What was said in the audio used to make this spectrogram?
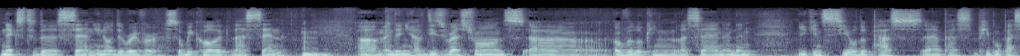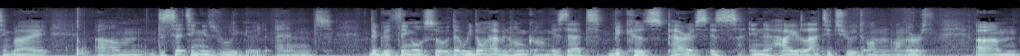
next to the Seine, you know, the river. So we call it La Seine. Mm. Um, and then you have these restaurants uh, overlooking La Seine, and then you can see all the pass, pass people passing by. Um, the setting is really good, and the good thing also that we don't have in Hong Kong is that because Paris is in a higher latitude on on Earth, um,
